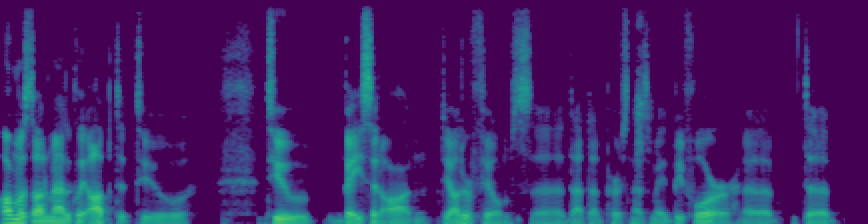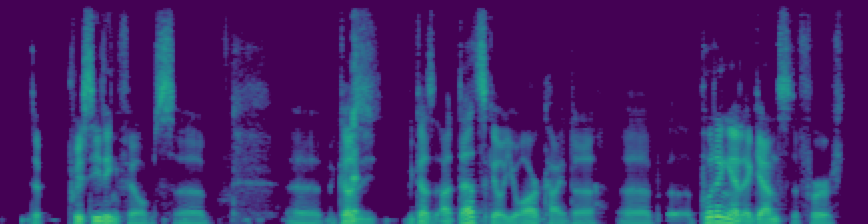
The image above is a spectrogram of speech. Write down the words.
almost automatically opted to to base it on the other films uh, that that person has made before uh, the the preceding films uh, uh because because at that scale you are kind of uh, putting it against the first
